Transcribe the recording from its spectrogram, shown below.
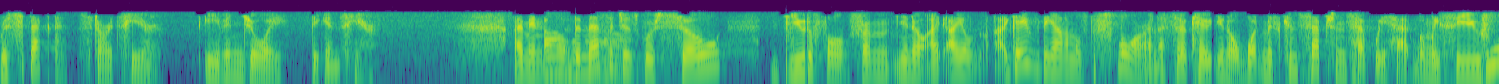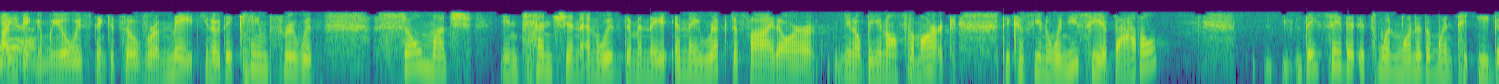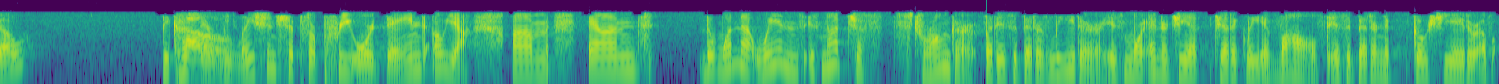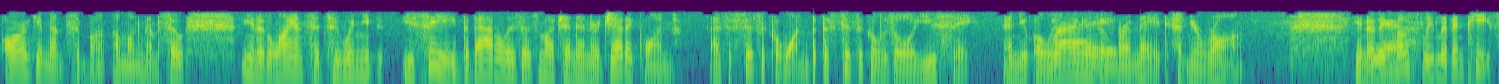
Respect starts here. Even joy begins here. I mean, oh, the wow. messages were so beautiful from you know I, I i gave the animals the floor and i said okay you know what misconceptions have we had when we see you yeah. fighting and we always think it's over a mate you know they came through with so much intention and wisdom and they and they rectified our you know being off the mark because you know when you see a battle they say that it's when one of them went to ego because oh. their relationships are preordained. Oh yeah. Um and the one that wins is not just stronger, but is a better leader, is more energetically evolved, is a better negotiator of arguments among, among them. So, you know, the lion said, so when you, you see, the battle is as much an energetic one as a physical one, but the physical is all you see, and you always right. think it's over a mate, and you're wrong. You know, yeah. they mostly live in peace.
